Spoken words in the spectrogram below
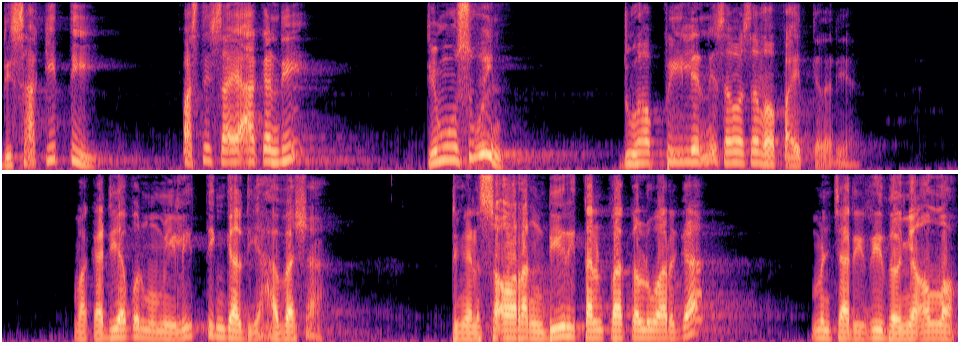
disakiti. Pasti saya akan di dimusuhin. Dua pilihan ini sama-sama pahit kata dia. Maka dia pun memilih tinggal di Habasyah dengan seorang diri tanpa keluarga mencari ridhonya Allah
